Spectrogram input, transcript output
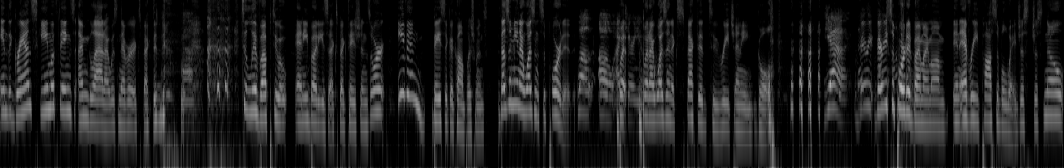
in the grand scheme of things, I'm glad I was never expected Yeah. To live up to anybody's expectations or even basic accomplishments. Doesn't mean I wasn't supported, Well, oh, I but hear you. but I wasn't expected to reach any goal. yeah. very very that's supported by my mom in every possible way just just no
